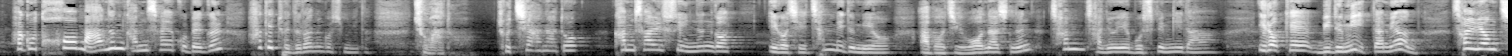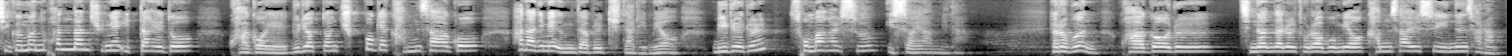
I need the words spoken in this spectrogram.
하고 더 많은 감사의 고백을 하게 되더라는 것입니다. 좋아도 좋지 않아도 감사할 수 있는 것 이것이 참 믿음이요 아버지 원하시는 참 자녀의 모습입니다. 이렇게 믿음이 있다면 설령 지금은 환난 중에 있다 해도 과거에 누렸던 축복에 감사하고 하나님의 응답을 기다리며 미래를 소망할 수 있어야 합니다. 여러분, 과거를, 지난 날을 돌아보며 감사할 수 있는 사람,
